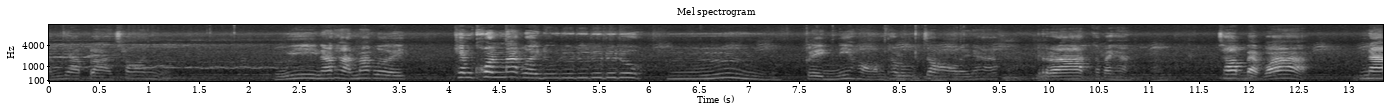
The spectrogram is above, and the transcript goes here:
น้ำยาปลาช่อนอุ้ยน่าทานมากเลย เข้มข้นมากเลยดูดูดูดูดูดูอืมกลิ่นนี่หอมทะลุจอเลยนะคะ ราดเข้าไปค่ะ ชอบแบบว่าน้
